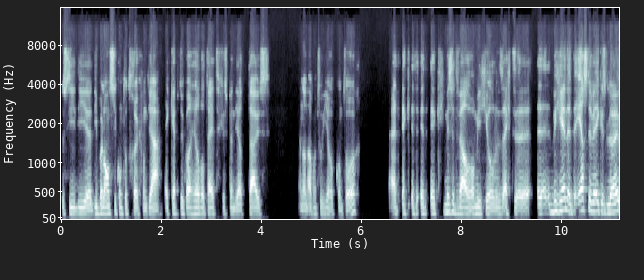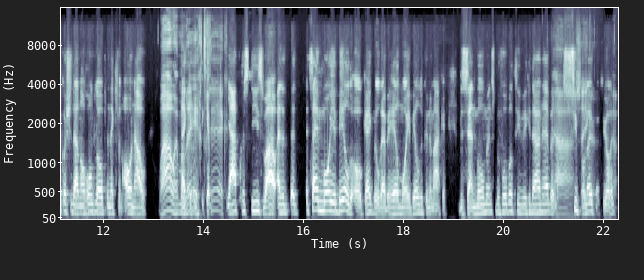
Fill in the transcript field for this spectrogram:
Dus die, die, die balans die komt er terug. Want ja, ik heb natuurlijk wel heel veel tijd gespendeerd thuis en dan af en toe hier op kantoor ik, ik, ik, mis het wel hoor, Michiel. Het is echt, uh, het begin, de eerste week is leuk als je daar dan rondloopt en denk je van, oh nou. Wauw, helemaal leeg. Heb, ja, precies, wauw. En het, het, het, zijn mooie beelden ook. Hè. Ik bedoel, we hebben heel mooie beelden kunnen maken. De Zen Moments bijvoorbeeld, die we gedaan hebben. Ja, Superleuk natuurlijk.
